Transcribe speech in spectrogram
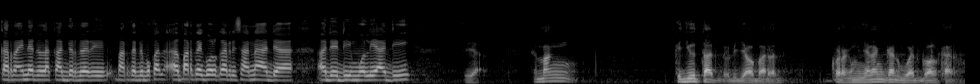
karena ini adalah kader dari Partai Demokrat, eh, Partai Golkar di sana ada ada di Mulyadi. Iya, memang kejutan tuh di Jawa Barat kurang menyenangkan buat Golkar.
